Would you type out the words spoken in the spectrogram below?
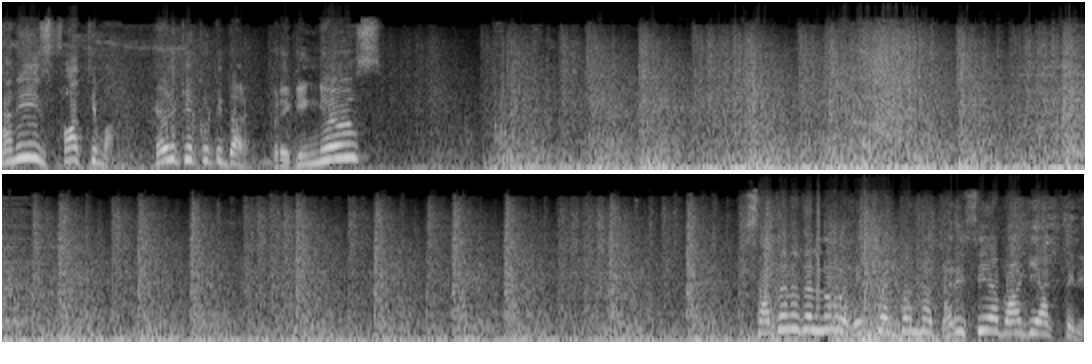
ಖನೀಜ್ ಫಾತಿಮಾ ಹೇಳಿಕೆ ಕೊಟ್ಟಿದ್ದಾರೆ. ಬ್ರೇಕಿಂಗ್ ನ್ಯೂಸ್ ಸದನದಲ್ಲೂ ಹಿಜಬ್ ಅನ್ನು ಧರಿಸಿಯೇ ಭಾಗಿಯಾಗ್ತೀನಿ.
